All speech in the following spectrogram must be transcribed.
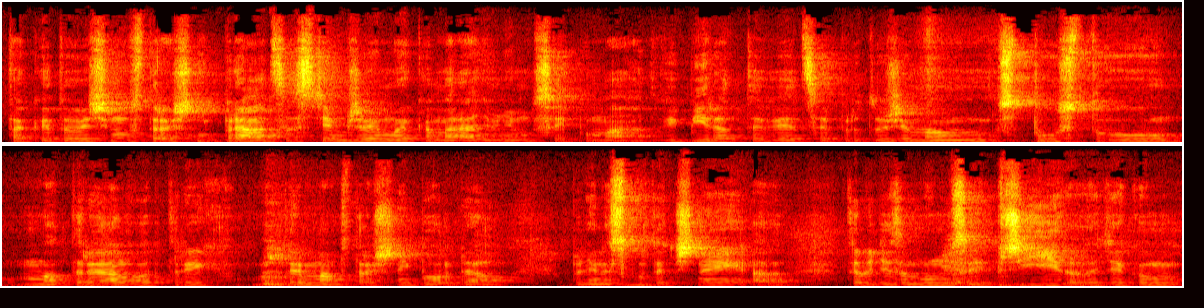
tak je to většinou strašný práce s tím, že moje kamarádi mě musí pomáhat vybírat ty věci, protože mám spoustu materiálu, ve kterých, kterých mám strašný bordel, úplně neskutečný a ty lidi za mnou musí přijít a teď jako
